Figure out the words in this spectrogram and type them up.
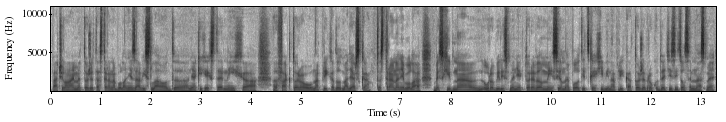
páčilo najmä to, že tá strana bola nezávislá od nejakých externých faktorov, napríklad od Maďarska. Tá strana nebola bezchybná, urobili sme niektoré veľmi silné politické chyby, napríklad to, že v roku 2018 sme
